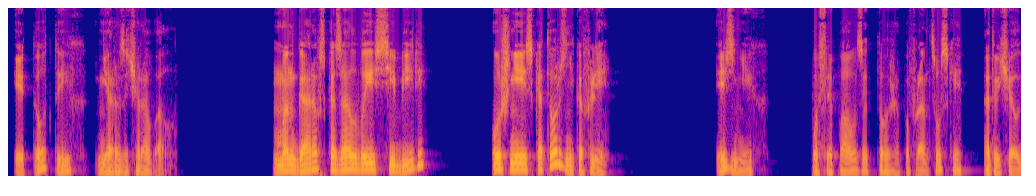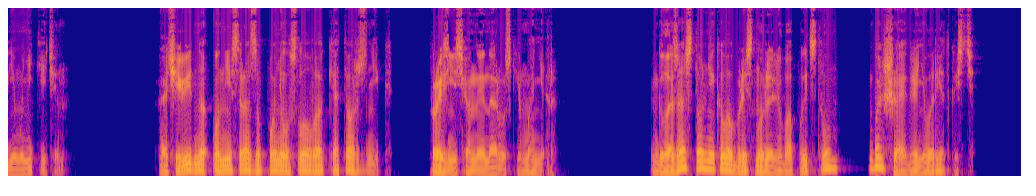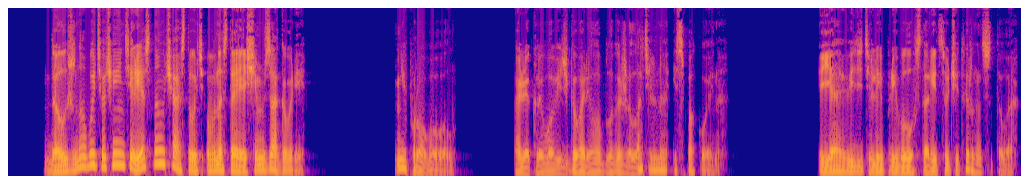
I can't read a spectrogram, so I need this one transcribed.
И тот их не разочаровал. «Мангаров сказал, вы из Сибири? Уж не из каторжников ли?» «Из них», — после паузы тоже по-французски отвечал ему Никитин. Очевидно, он не сразу понял слово «каторжник», произнесенное на русский манер. Глаза Стольникова блеснули любопытством, большая для него редкость. Должно быть очень интересно участвовать в настоящем заговоре. Не пробовал. Олег Львович говорил благожелательно и спокойно. Я, видите ли, прибыл в столицу четырнадцатого,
